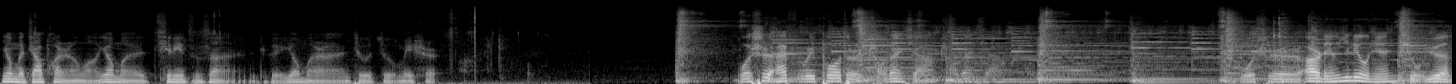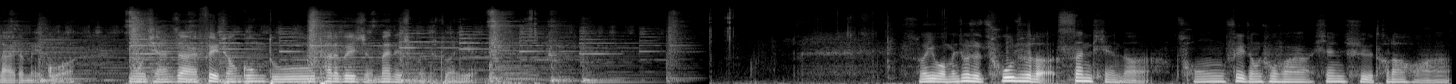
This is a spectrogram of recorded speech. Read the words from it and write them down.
要么家破人亡，要么妻离子散，这个要么然就就没事儿。我是 F reporter 炒蛋侠，炒蛋侠。我是二零一六年九月来的美国。目前在费城攻读 television management 的专业，所以我们就是出去了三天呢，从费城出发，先去特拉华，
